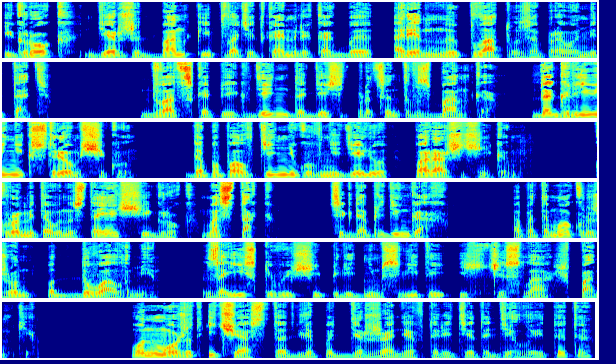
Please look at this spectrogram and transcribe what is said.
Игрок держит банк и платит камере как бы арендную плату за право метать. 20 копеек в день до 10% с банка. Да гривенник стрёмщику. Да по полтиннику в неделю парашечникам. Кроме того, настоящий игрок — мастак. Всегда при деньгах. А потому окружен поддувалами, заискивающий перед ним свитой из числа шпанки. Он может и часто для поддержания авторитета делает это,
